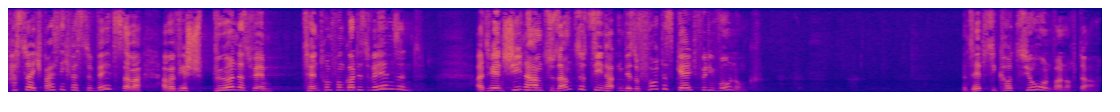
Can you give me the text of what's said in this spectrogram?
Pastor, ich weiß nicht, was du willst, aber, aber wir spüren, dass wir im Zentrum von Gottes Willen sind. Als wir entschieden haben, zusammenzuziehen, hatten wir sofort das Geld für die Wohnung. Und selbst die Kaution war noch da.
